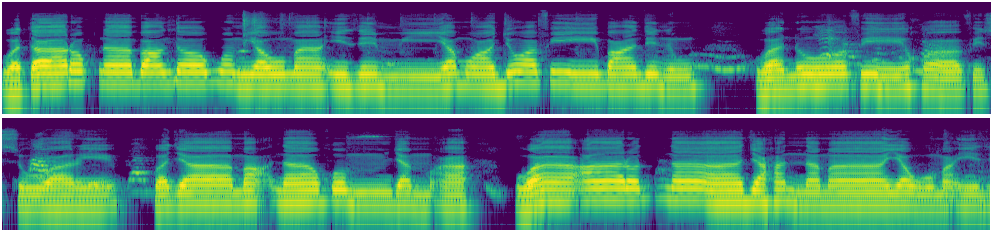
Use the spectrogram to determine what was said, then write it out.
وتاركنا بعضهم يومئذ يموج في بعد ونوفيخ في السور فجمعناهم جمعا وعرضنا جهنم يومئذ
